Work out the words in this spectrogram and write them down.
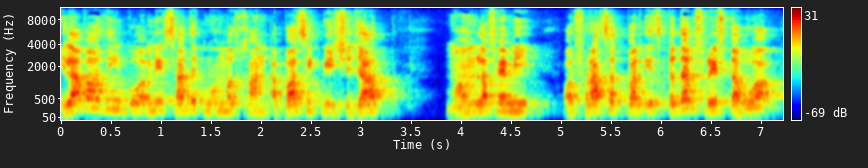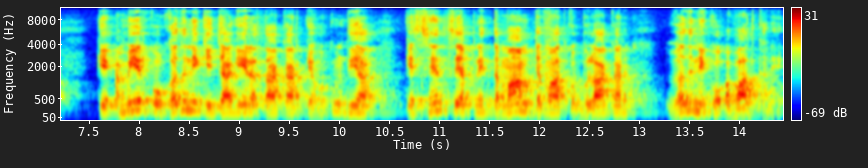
इलाहाबादी वो अमीर सादिक मोहम्मद खान अब्बासी की शिजात, मामला फहमी और फरासत पर इस कदर फरिश्ता हुआ कि अमीर को गजनी की जागीर अता करके हुक्म दिया कि सिंध से अपनी तमाम जमात को बुलाकर गजनी को आबाद करे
